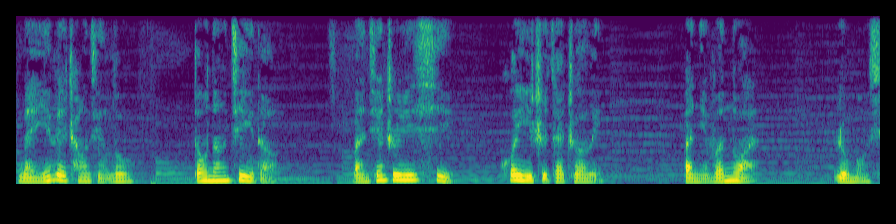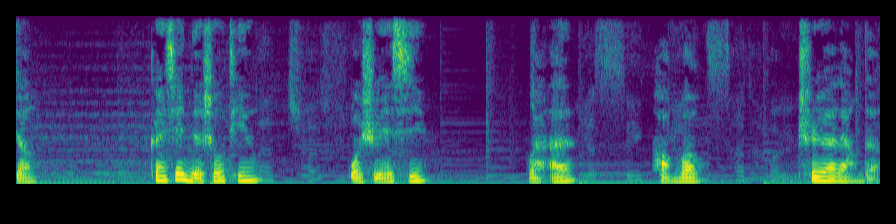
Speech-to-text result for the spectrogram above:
每一位长颈鹿都能记得。晚间治愈系会一直在这里，伴你温暖入梦乡。感谢你的收听，我是袁熙，晚安，好梦。吃月亮的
